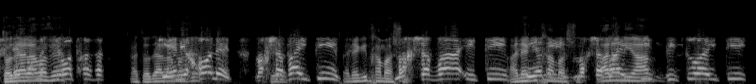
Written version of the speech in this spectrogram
אתה יודע למה זה? חזק... אתה יודע כי למה אין זה? יכולת, מחשבה איטית. אני אגיד לך משהו. מחשבה איטית, אני אגיד לך משהו. מחשבה איטית, ביצוע איטי,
